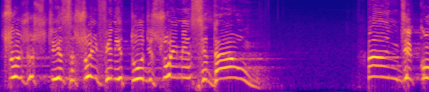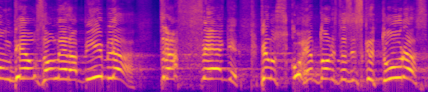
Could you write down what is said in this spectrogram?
sua justiça, sua infinitude, sua imensidão. Ande com Deus ao ler a Bíblia, trafegue pelos corredores das Escrituras,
